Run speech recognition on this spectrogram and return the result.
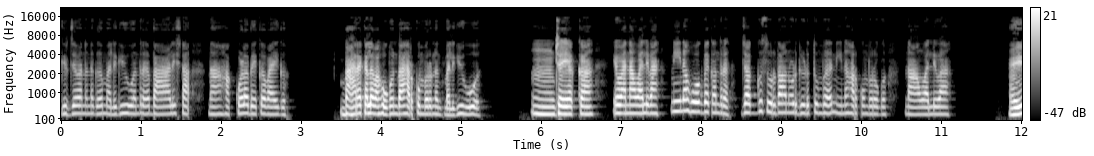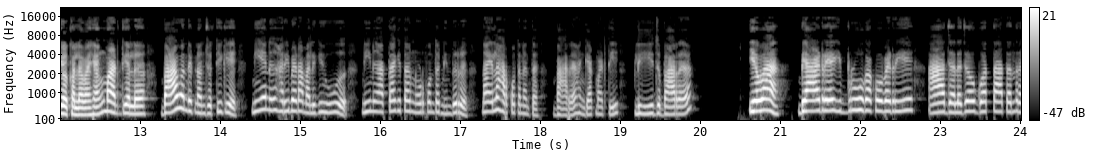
ಗಿರ್ಜವ ನನಗ ಮಲಗಿ ಹೂ ಅಂದ್ರೆ ಬಾಳ ಇಷ್ಟ. ನಾ ಹಾಕ್ಕೊಳಬೇಕವ ಈಗ. ಬಾರಕಲ್ಲವ ಹೋಗೋಣ ಬಾ ಹರ್ಕೊಂಬರೋಣಂತ ಮಲಗಿ ಹೂ ಹ್ಮ್, ಜಯಕ್ಕ. ಇವ ನಾವ್ ಅಲ್ಲಿವ? ನೀನ ಹೋಗ್ಬೇಕಂದ್ರ. ಜಗ್ಗು ಸುರ್ದಾ ನೋಡ್ ಗಿಡ ತುಂಬ, ನೀನ ಹರ್ಕೊಂಬರೋಗು ನಾವ್ ಅಲ್ಲಿವ? ಅಯ್ಯೋ ಕಲ್ಲವ ಹೆಂಗ್ ಮಾಡ್ತೀಯಲ್ಲ? ಬಾ ಬಂದಿಟ್ ನನ್ ಜೊತೆಗೆ. ನೀನು ಹರಿಬೇಡ ಮಲಗಿ ಹೂ ನೀನು ಅತ್ತಾಗಿತ್ತಾಗ ನೋಡ್ಕೊಂತ ನಿಂದ್ರು. ನಾ ಎಲ್ಲ ಹರ್ಕೋತಾನಂತ. ಬಾರ, ಹಂಗ್ಯಾಕ್ ಮಾಡ್ತಿ? ಪ್ಲೀಸ್ ಬಾರ. ಯವ್ವ, ಬ್ಯಾಡ್ರಿ, ಇಬ್ರು ಹೋಗಕ್ ಹೋಗ್ಬೇಡ್ರಿ. ಆ ಜಲಜೋ ಗೊತ್ತಾತಂದ್ರ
